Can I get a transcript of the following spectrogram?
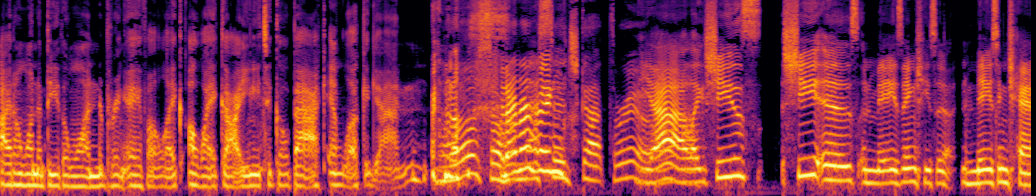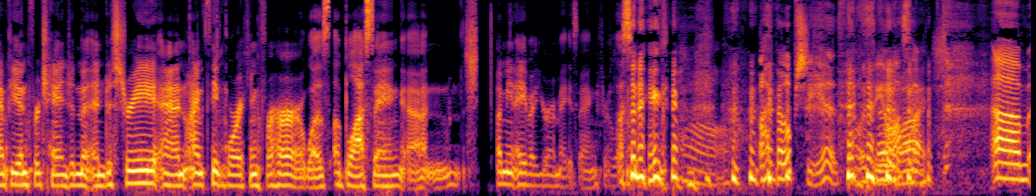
I don't want to be the one to bring Ava, like, a white guy. You need to go back and look again. Oh, so and her I remember message being, got through. Yeah, wow. like she's she is amazing. She's an amazing champion for change in the industry, and I think working for her was a blessing. And she, I mean, Ava, you're amazing if you're listening. oh, I hope she is. That would be awesome. Um,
